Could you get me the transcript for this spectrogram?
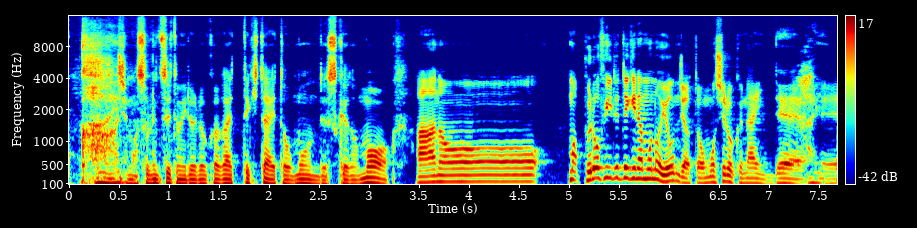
うか。じゃあまあそれについてもいろいろ伺っていきたいと思うんですけども、あのーまあ、プロフィール的なものを読んじゃうと面白くないんで、はいえ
